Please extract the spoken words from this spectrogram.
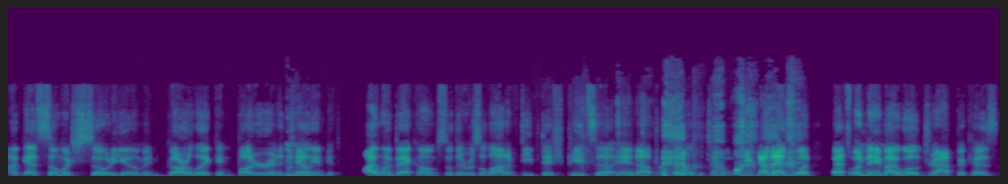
I've got so much sodium and garlic and butter and mm-hmm. Italian. Mm-hmm. I went back home, so there was a lot of deep dish pizza in uh, Portillo's Italian team. Now that's one that's one name I will drop because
